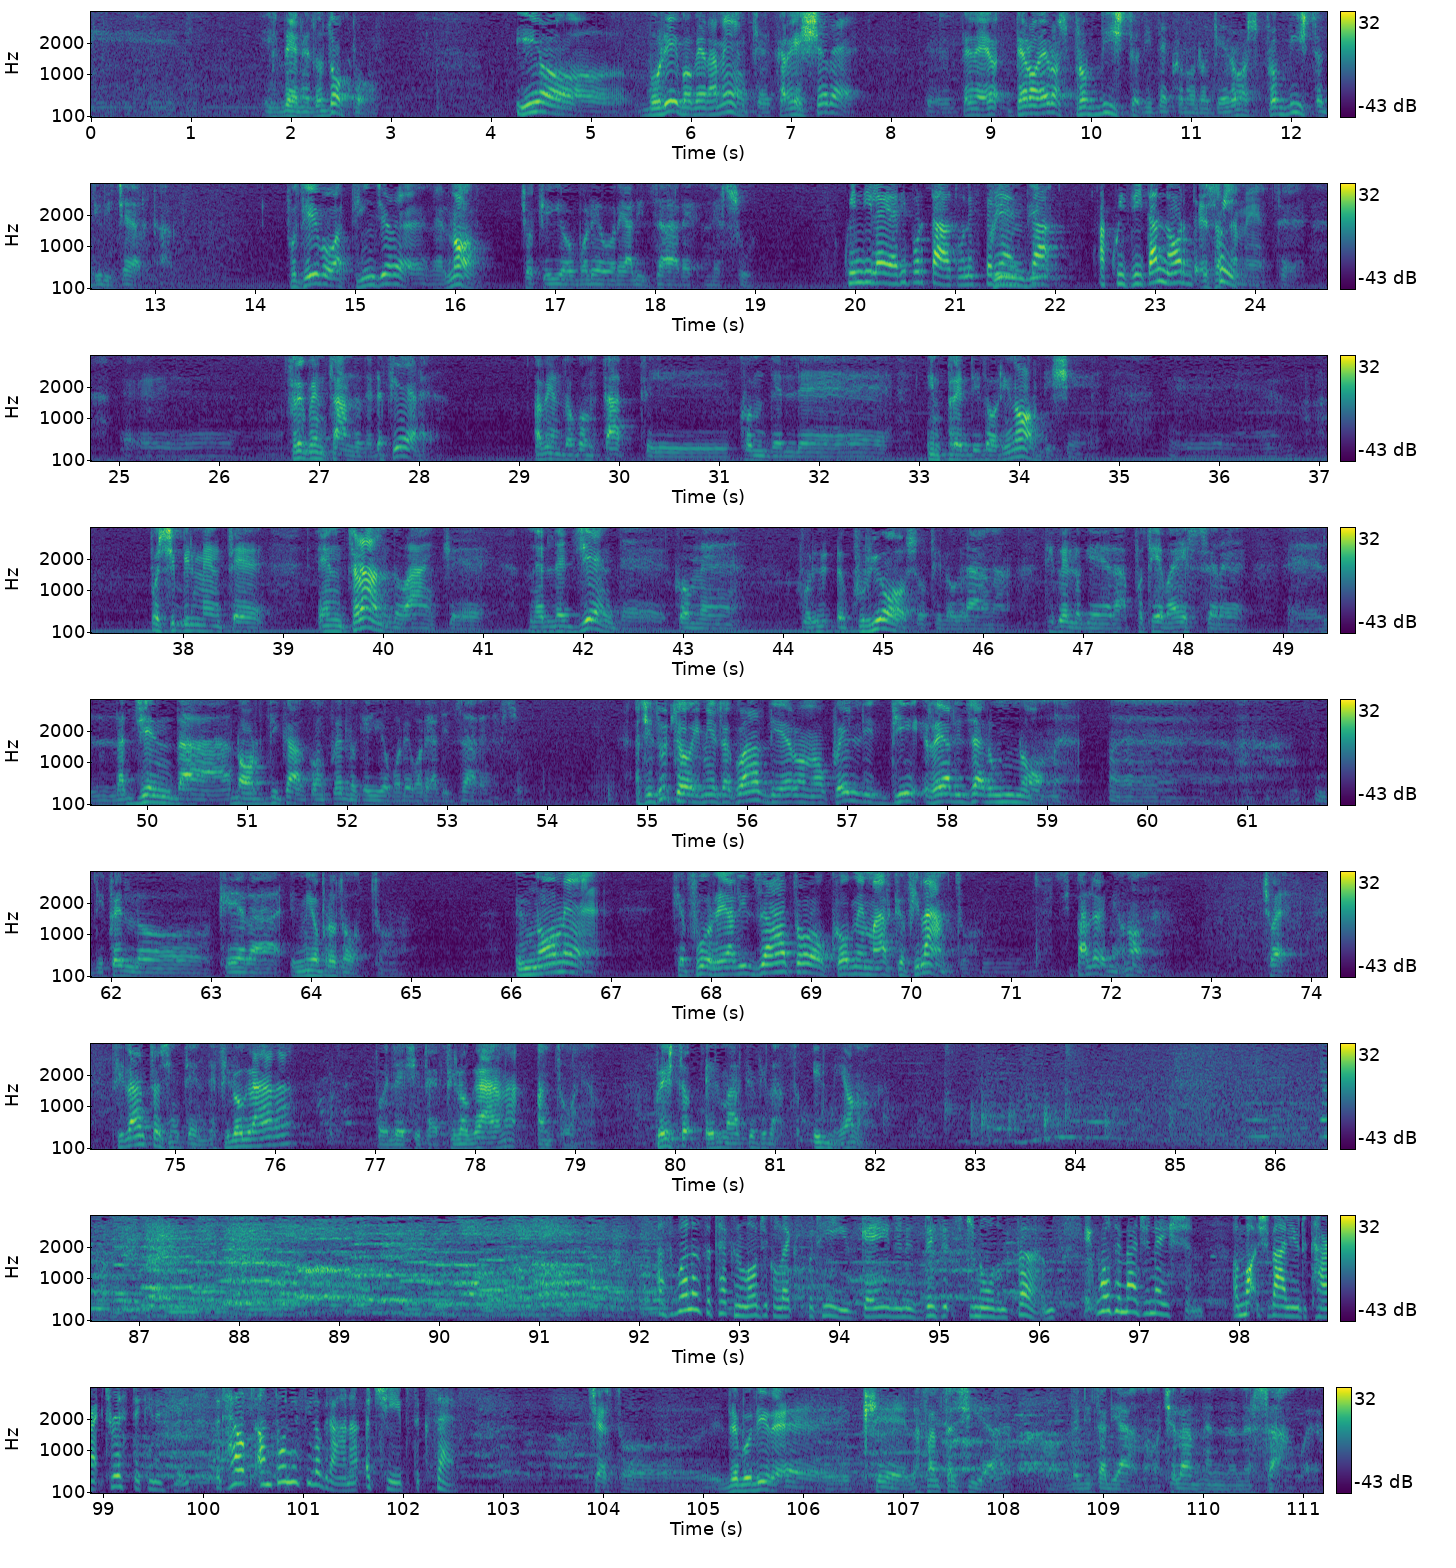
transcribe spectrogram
il Veneto dopo. Io volevo veramente crescere, eh, però ero sprovvisto di tecnologia, ero sprovvisto di ricerca. Potevo attingere nel nord ciò che io volevo realizzare nel sud. Quindi lei ha riportato un'esperienza acquisita al nord Esattamente. Eh, frequentando delle fiere, avendo contatti con degli imprenditori nordici, eh, possibilmente entrando anche nelle aziende come curioso filograna di quello che era, poteva essere eh, l'azienda nordica con quello che io volevo realizzare nel sud. Anzitutto i miei traguardi erano quelli di realizzare un nome eh, di quello che era il mio prodotto, un nome che fu realizzato come marchio Filanto, si parla del mio nome, cioè Filanto si intende filograna, poi lei si fa filograna Antonio, questo è il marchio Filanto, il mio nome. As well as the technological expertise gained in his visits to northern firms, it was imagination, a much valued characteristic in Italy, that helped Antonio Filograna achieve success. Certo, devo dire che la fantasia dell'italiano ce l'ha nel, nel sangue,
